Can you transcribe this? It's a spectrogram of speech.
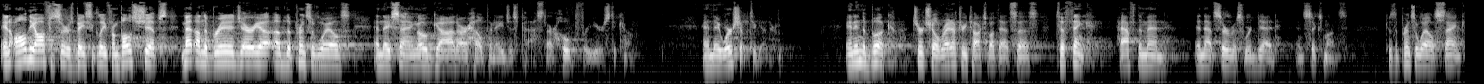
And all the officers, basically, from both ships, met on the bridge area of the Prince of Wales, and they sang, Oh God, our help in ages past, our hope for years to come. And they worshiped together. And in the book, Churchill, right after he talks about that, says, To think half the men in that service were dead in six months because the Prince of Wales sank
